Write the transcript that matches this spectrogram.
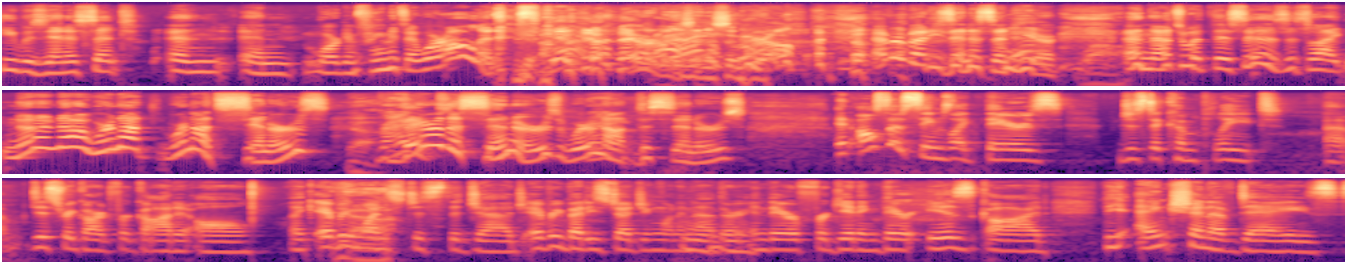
he was innocent, and and Morgan Freeman said we're all innocent. They're Everybody's all- innocent we're here. all- everybody's innocent here, and that's what this is. It's like no, no, no, we're not we're not sinners. Yeah. Right. They're the sinners. We're not the sinners. It also seems like there's just a complete um, disregard for God at all. Like everyone's just the judge. Everybody's judging one another, and they're forgetting there is God, the Ancient of Days,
